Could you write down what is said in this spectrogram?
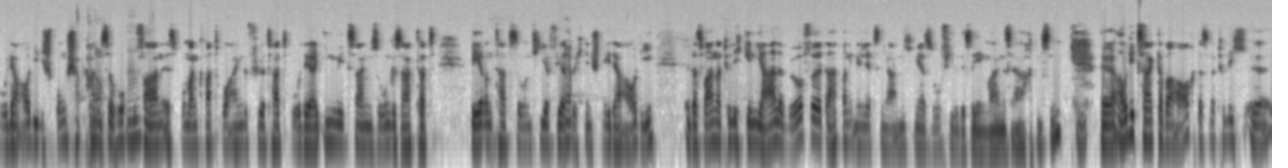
wo der Audi die Sprunghanse genau. hochgefahren mhm. ist, wo man Quattro eingeführt hat, wo der Inuit seinem Sohn gesagt hat, Bärentatze und hier fährt ja. durch den Schnee der Audi. Das waren natürlich geniale Würfe. Da hat man in den letzten Jahren nicht mehr so viel gesehen, meines Erachtens. Ne? Mhm. Äh, Audi zeigt aber auch, dass natürlich äh,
